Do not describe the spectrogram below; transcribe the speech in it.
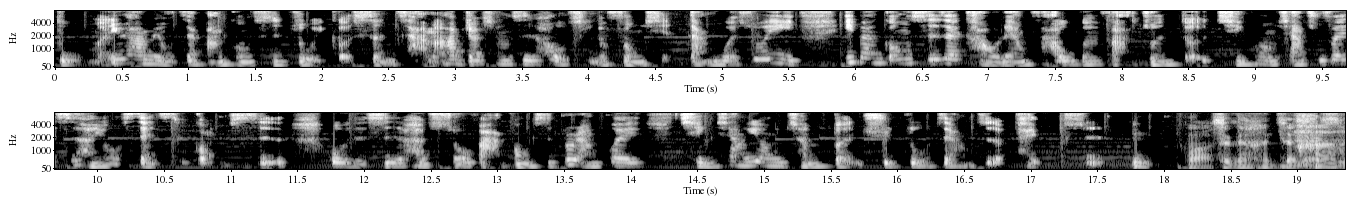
部门，因为他没有在帮公司做一个审查嘛，他比较像是后勤的风险单位，所以一般公司在考量法务跟法尊的情况下，除非是很有 sense 公司或者是很守法公司，不然会倾向用成本去做这样子的配置。嗯，哇，这个真的是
